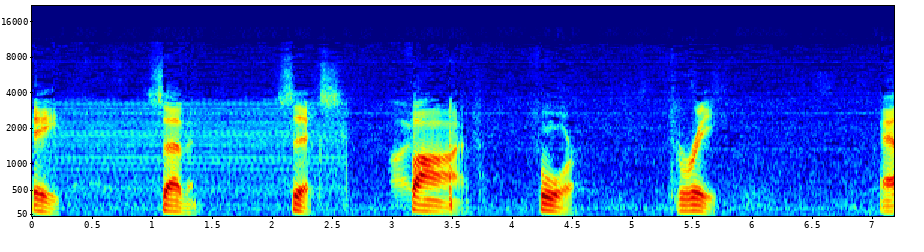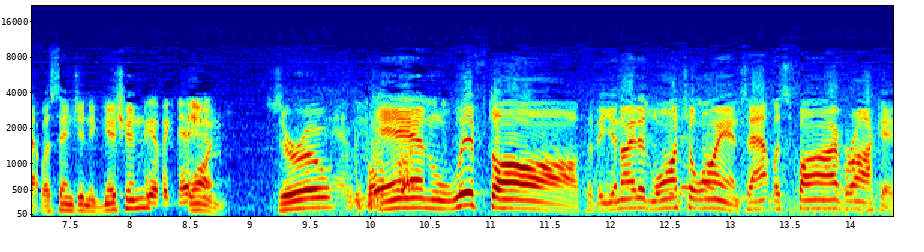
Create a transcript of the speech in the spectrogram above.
8, 7, 6, 5, 4, 3. Atlas engine ignition. We have ignition. 1, 0, And liftoff of the United Launch Alliance Atlas V rocket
